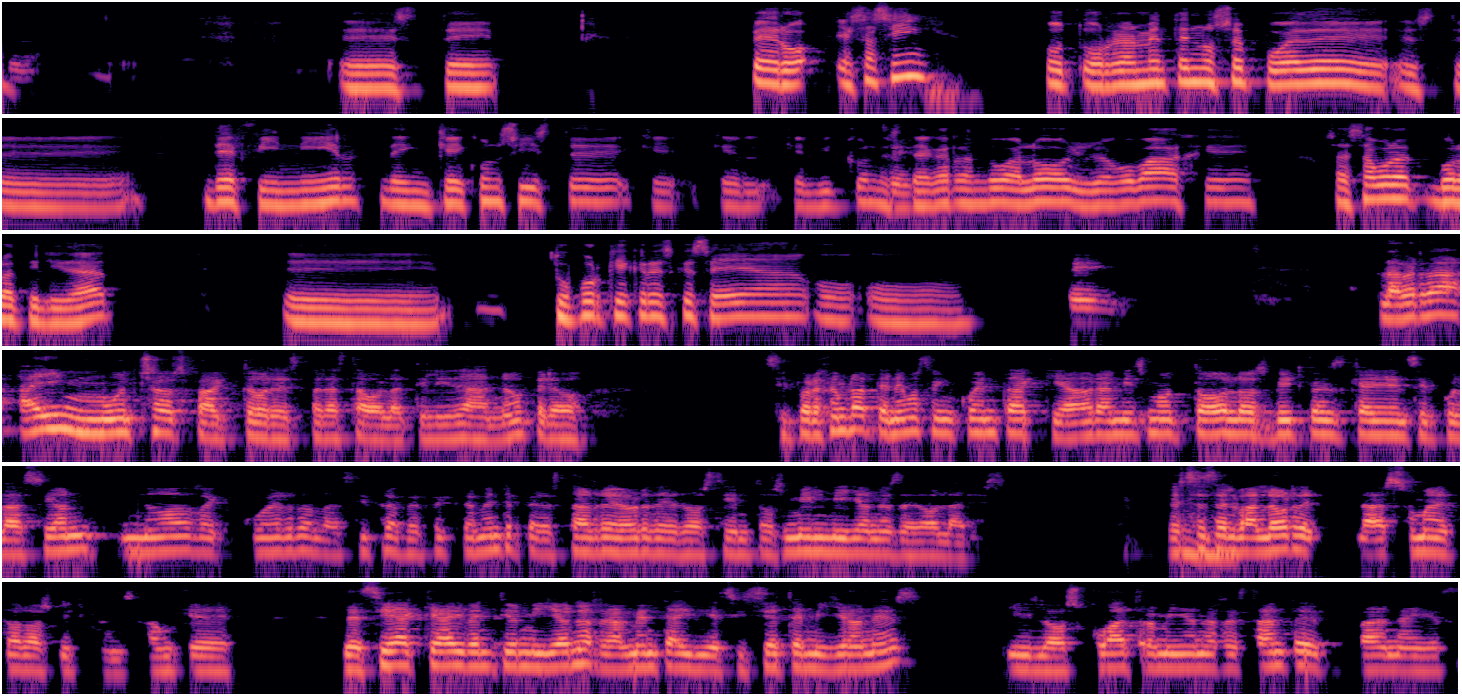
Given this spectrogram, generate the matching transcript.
Este, pero es así. O, realmente no se puede este, definir de en qué consiste que, que, el, Bitcoin esté agarrando valor y luego baje. O sea, esa volatilidad, eh, ¿tú por qué crees que sea? O, Sí. La verdad, hay muchos factores para esta volatilidad, ¿no? Pero si, por ejemplo, tenemos en cuenta que ahora mismo todos los bitcoins que hay en circulación, no recuerdo la cifra perfectamente, pero está alrededor de 200 mil millones de dólares. Ese es el valor de la suma de todos los bitcoins. Aunque decía que hay 21 millones, realmente hay 17 millones y los 4 millones restantes van a ir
